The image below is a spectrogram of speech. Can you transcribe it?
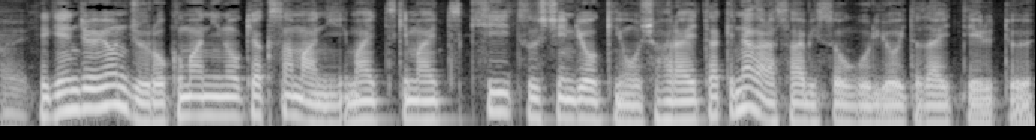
はい。で現状46万人のお客様に毎月毎月通信料金をお支払いいただきながらサービスをご利用いただいているという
